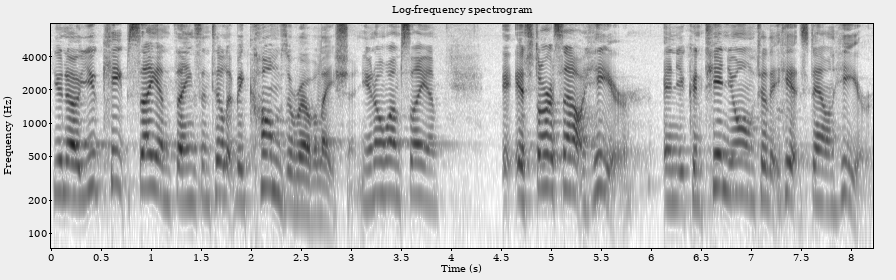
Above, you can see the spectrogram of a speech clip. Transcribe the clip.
You know, you keep saying things until it becomes a revelation. You know what I'm saying? It, it starts out here and you continue on until it hits down here.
